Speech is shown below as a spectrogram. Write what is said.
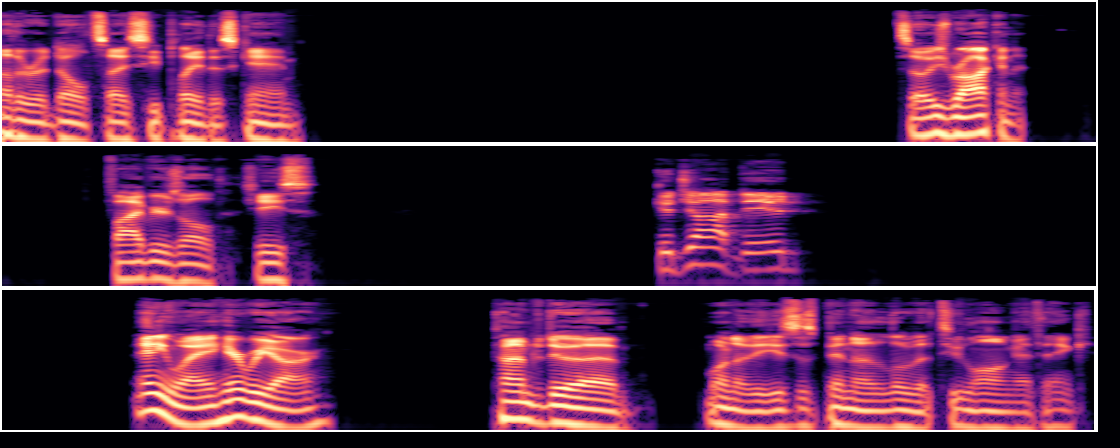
other adults I see play this game. So he's rocking it. Five years old. Jeez. Good job, dude. Anyway, here we are. Time to do a one of these. It's been a little bit too long, I think.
